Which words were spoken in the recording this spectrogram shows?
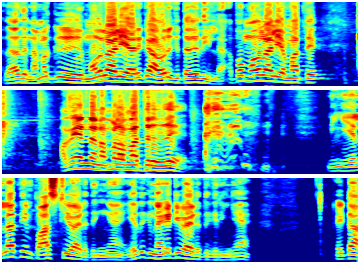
அதாவது நமக்கு முதலாளியாக இருக்க அவருக்கு தகுதி இல்லை. அப்போ முதலாளியை மாற்று அவன் என்ன நம்மளை மாற்றுறது நீங்கள் எல்லாத்தையும் பாசிட்டிவாக எடுத்துக்கங்க. எதுக்கு நெகட்டிவாக எடுத்துக்கிறீங்க? ரைட்டா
